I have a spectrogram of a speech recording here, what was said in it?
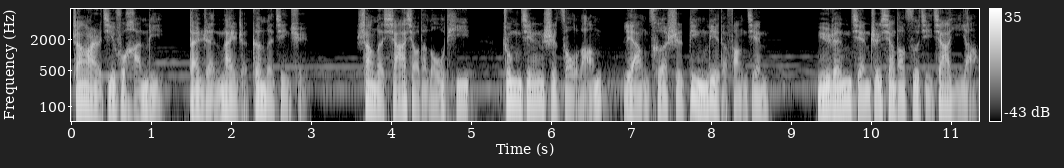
张二肌肤寒栗，但忍耐着跟了进去。上了狭小的楼梯，中间是走廊，两侧是并列的房间。女人简直像到自己家一样，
